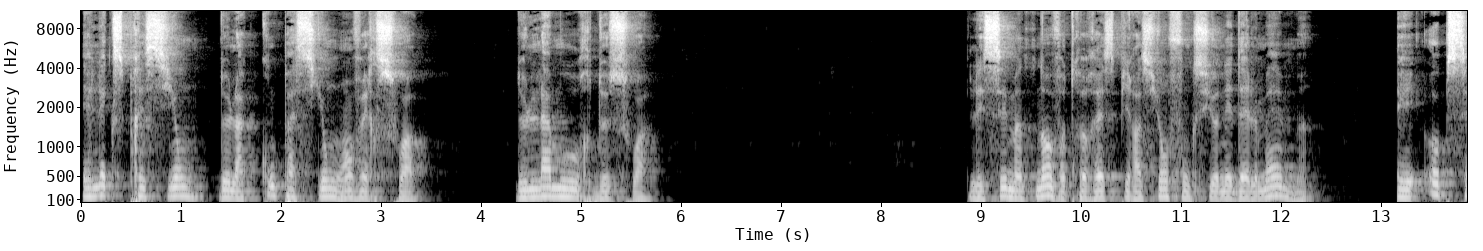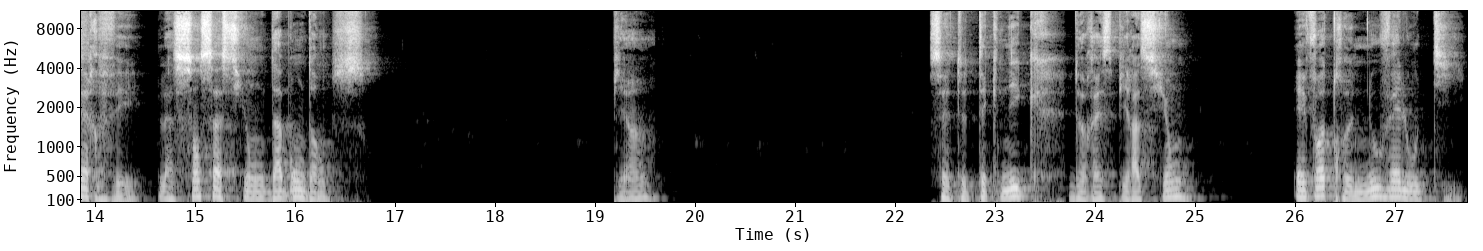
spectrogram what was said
est l'expression de la compassion envers soi, de l'amour de soi. Laissez maintenant votre respiration fonctionner d'elle-même et observez la sensation d'abondance. Bien. Cette technique de respiration est votre nouvel outil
